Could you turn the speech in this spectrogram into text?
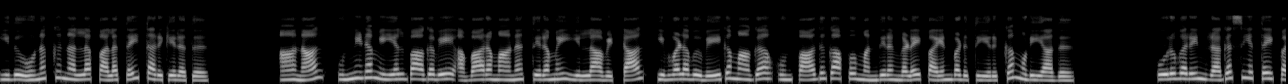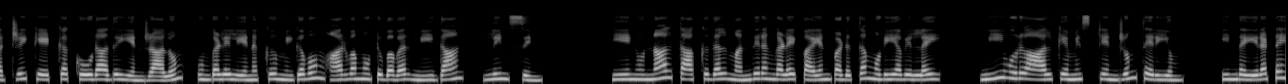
இது உனக்கு நல்ல பலத்தை தருகிறது. ஆனால் உன்னிடம் இயல்பாகவே அபாரமான திறமை இல்லாவிட்டால் இவ்வளவு வேகமாக உன் பாதுகாப்பு மந்திரங்களை பயன்படுத்தியிருக்க முடியாது. ஒருவரின் ரகசியத்தை பற்றி கேட்கக் கூடாது என்றாலும் உங்களில் எனக்கு மிகவும் ஆர்வமூட்டுபவர் நீதான் லின்சின் ஏன் உன்னால் தாக்குதல் மந்திரங்களை பயன்படுத்த முடியவில்லை? நீ ஒரு ஆல்கெமிஸ்ட் என்றும் தெரியும். இந்த இரட்டை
